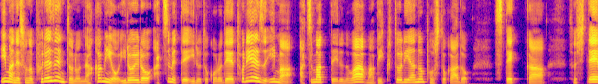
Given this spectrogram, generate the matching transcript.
今ね、そのプレゼントの中身をいろいろ集めているところで、とりあえず今集まっているのは、まあ、ビクトリアのポストカード、ステッカー、そして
